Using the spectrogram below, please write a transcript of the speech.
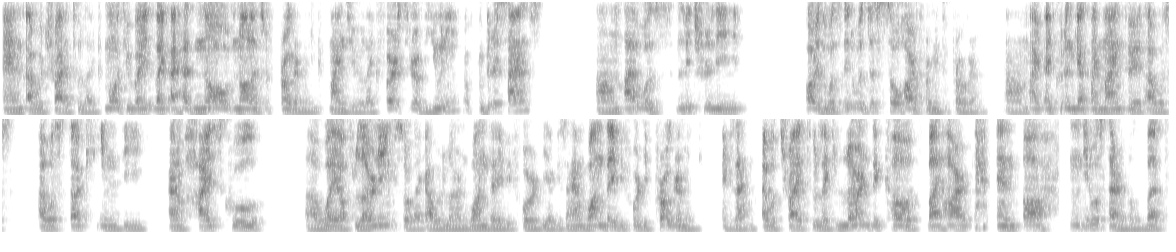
and I would try to like motivate like I had no knowledge of programming, mind you, like first year of uni of computer science. Um, I was literally oh it was it was just so hard for me to program. Um, I, I couldn't get my mind to it. I was I was stuck in the kind of high school uh, way of learning. So like I would learn one day before the exam, one day before the programming exam. I would try to like learn the code by heart, and oh, mm, it was terrible. But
